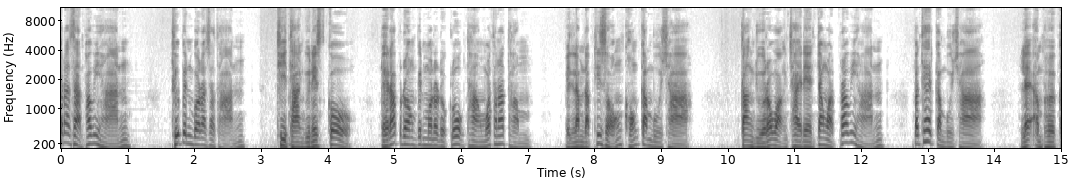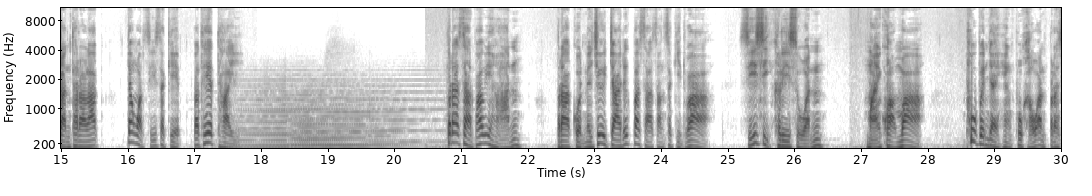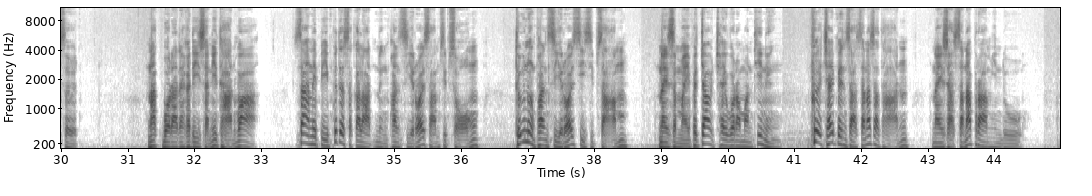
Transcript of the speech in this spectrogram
ปราสาทพระวิหาร ถือเป็นโบราณสถานที่ทางยูเนสโก ได้รับรองเป็นมรดกโลกทางวัฒนธรรม เป็นลำดับที่สองของกัมพูชา ตั้งอยู่ระหว่างชายแดนจังหวัดพระวิหาร ประเทศกัมพูชา และอำเภอกันทรลักษ์จังหวัดศรีสะเกษประเทศไทย ปราสาทพระวิหาร ปรากฏในชื่อจารึกภาษาสันสกฤตว่าศรีสิคลีสวน หมายความว่า ผู้เป็นใหญ่แห่งภูเขาอันประเสริฐ นักโบราณคดีสันนิษฐานว่า สร้างในปีพุทธศักราช 1432 ถึง 1443 ในสมัยพระเจ้าชัยวรมันที่หนึ่งเพื่อใช้เป็นศาสนสถานในศาสนพราหมณ์ฮินดู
